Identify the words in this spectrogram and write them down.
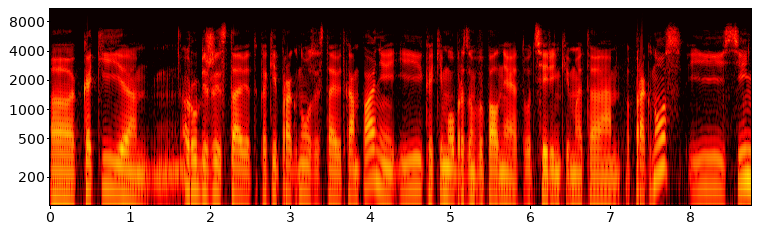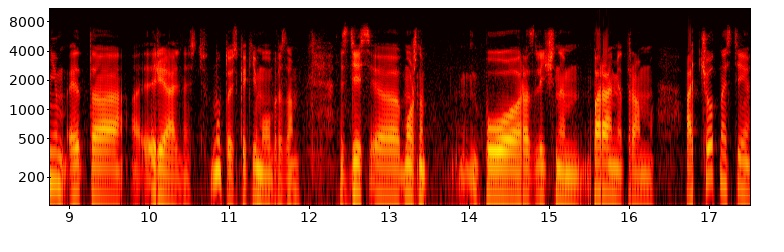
какие рубежи ставит, какие прогнозы ставит компания и каким образом выполняет. Вот сереньким это прогноз и синим это э, реальность. Ну, то есть каким образом. Здесь э, можно по различным параметрам отчетности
